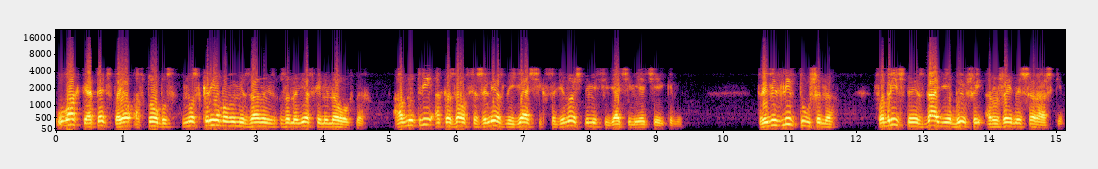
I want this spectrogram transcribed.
У вахты опять стоял автобус, но с кремовыми занавесками на окнах, а внутри оказался железный ящик с одиночными сидячими ячейками. Привезли в Тушино, фабричное здание бывшей оружейной шарашки.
